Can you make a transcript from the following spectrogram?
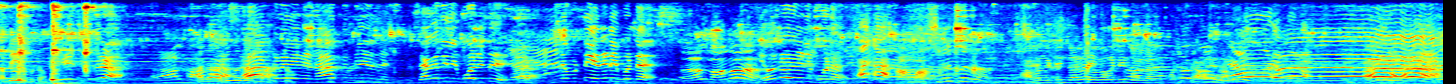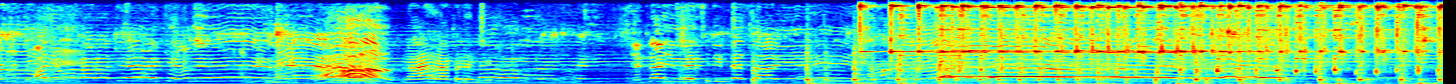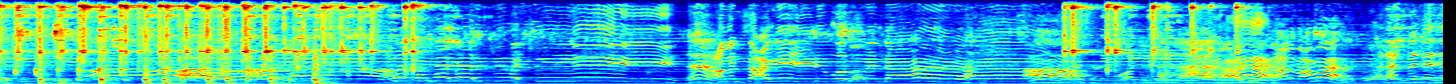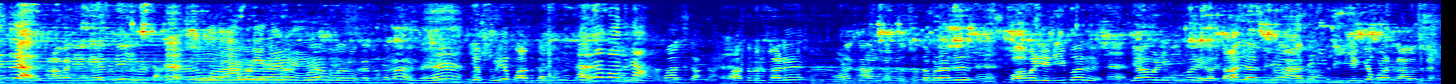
அப்படியே இருக்கட்டும் அது அறுபதாம் போட்டுட்டு இந்த மட்டும் என்னடி பண்ண மாமா எவனோட நீ போன அவங்கிட்டையும் சொல்ல இவங்கிட்டையும் சொல்ல நாற்பத்தஞ்சு. எப்படியோ பார்த்துட்டான். பார்த்துட்டான். பார்த்த பிற்பாடு உனக்கு நமக்கு சுத்தப்படாது. உன் வழியை நீ பாரு. என் வழியை நீ பாரு? தாலி அறுத்து விட்டு நீ எங்க போனா நான் வந்துட்டேன்.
